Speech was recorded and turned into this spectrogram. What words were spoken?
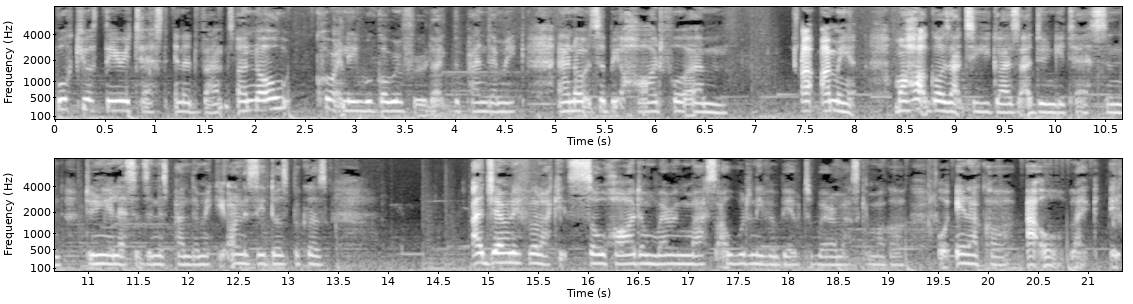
book your theory test in advance. I know currently we're going through like the pandemic. And i know it's a bit hard for um I, I, mean my heart goes out to you guys that are doing your tests and doing your lessons in this pandemic. It honestly does because i generally feel like it's so hard. And wearing masks. I wouldn't even be able to wear a mask in my car or in a car at all. Like it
